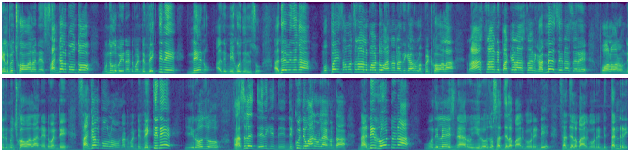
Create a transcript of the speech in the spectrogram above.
గెలిపించుకోవాలనే సంకల్పంతో ముందుకు పోయినటువంటి వ్యక్తిని నేను. అది మీకు తెలుసు. అదేవిధంగా ముప్పై సంవత్సరాల పాటు అన్నను అధికారంలో పెట్టుకోవాలా? రాష్ట్రాన్ని పక్క రాష్ట్రానికి అమ్మేసైనా సరే పోలవరం నిర్మించుకోవాలా అనేటువంటి సంకల్పంలో ఉన్నటువంటి వ్యక్తిని ఈరోజు అసలే దేనికి ది- దిక్కు దివానం లేకుండా నడి రోడ్డున వదిలేసినారు ఈరోజు సజ్జల భార్గవ రెడ్డి. సజ్జల భార్గవ రెడ్డి తండ్రి.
